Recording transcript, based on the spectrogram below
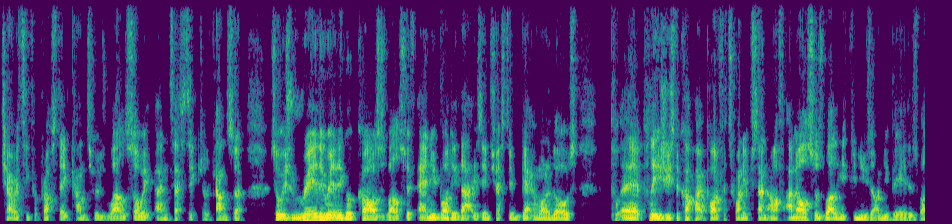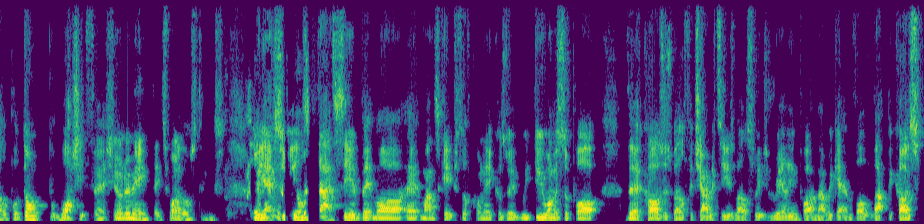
charity for prostate cancer as well, so it and testicular cancer. So it's really, really good cause as well. So if anybody that is interested in getting one of those, uh, please use the Cop Out Pod for twenty percent off. And also as well, you can use it on your beard as well. But don't wash it first. You know what I mean? It's one of those things. So yeah, so you'll start to see a bit more uh, Manscaped stuff coming here because we, we do want to support the cause as well for charity as well. So it's really important that we get involved with that because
